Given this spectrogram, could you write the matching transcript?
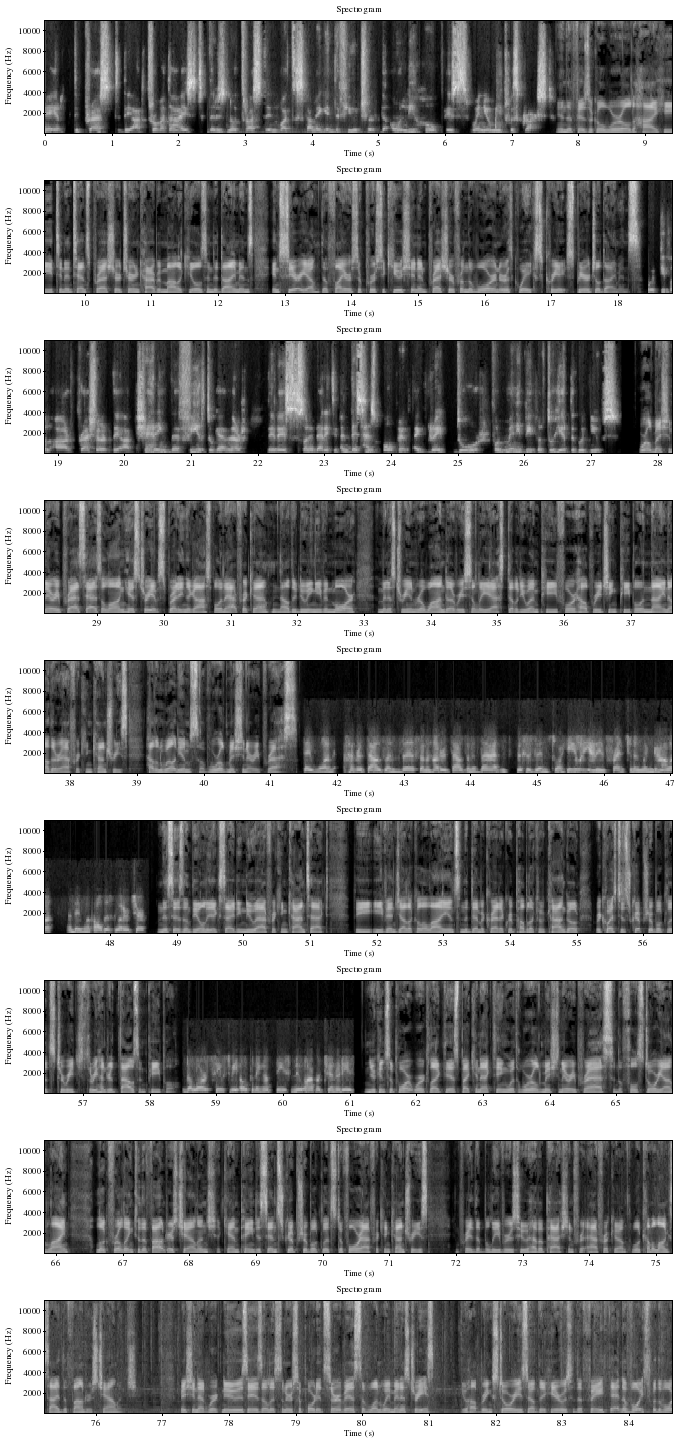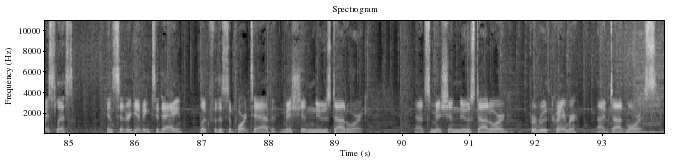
scared, depressed, they are traumatized. There is no trust in what's coming in the future. The only hope is when you meet with Christ. In the physical world, high heat and intense pressure turn carbon molecules into diamonds. In Syria, the fires of persecution and pressure from the war and earthquakes create spiritual diamonds. When people are pressured, they are sharing the fear together. There is solidarity. And this has opened a great door for many people to hear the good news. World Missionary Press has a long history of spreading the gospel in Africa. Now they're doing even more. A ministry in Rwanda recently asked WMP for help reaching people in nine other African countries. Helen Williams of World Missionary Press. They want 100,000 of this and 100,000 of that. And this is in Swahili and in French and in Lingala and they want all this literature. And this isn't the only exciting new African contact. The Evangelical Alliance in the Democratic Republic of Congo requested scripture booklets to reach 300,000 people. The Lord seems to be opening up these new opportunities. You can support work like this by connecting with World Missionary Press and the full story online. Look for a link to the Founders Challenge, a campaign to send scripture booklets to four African countries, and pray that believers who have a passion for Africa will come alongside the Founders Challenge. Mission Network News is a listener supported service of One Way Ministries. You help bring stories of the heroes of the faith and a voice for the voiceless. Consider giving today. Look for the support tab at missionnews.org. That's missionnews.org. For Ruth Kramer, I'm Todd Morris.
